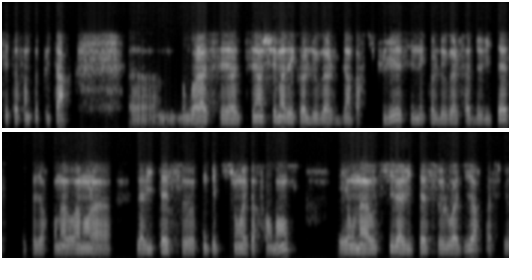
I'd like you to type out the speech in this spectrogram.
s'étoffent un peu plus tard. donc voilà, c'est un schéma d'école de golf bien particulier. C'est une école de golf à deux vitesses, c'est-à-dire qu'on a vraiment la vitesse compétition et performance. Et on a aussi la vitesse loisir parce que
